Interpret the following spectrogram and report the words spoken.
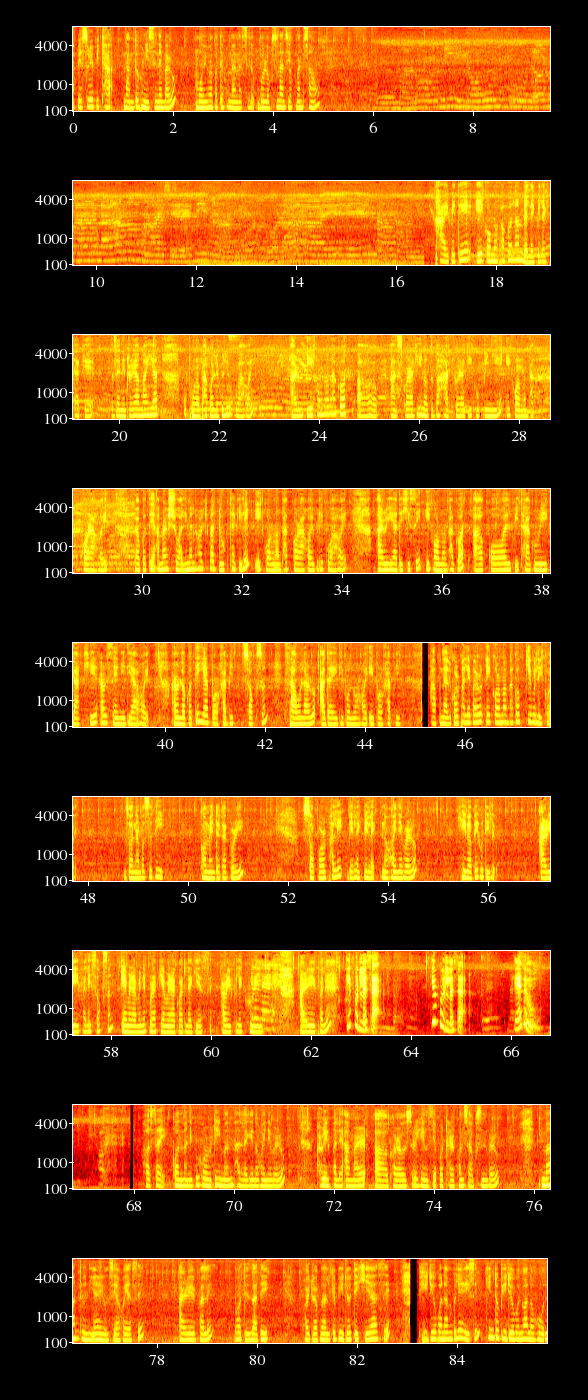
আপেশ্বৰী পিঠা নামটো শুনিছেনে বাৰু? ময়ো আগতে শুনা নাছিলোঁ। ব'লকচোন আজি অকণমান চাওঁ। ঠাইভেদে এই কৰ্মভাগৰ নাম বেলেগ বেলেগ থাকে। যেনেদৰে আমাৰ ইয়াত ওপৰৰ ভাগলৈ বুলিও কোৱা হয়। আৰু এই কৰ্মভাগত পাঁচগৰাকী নতুবা সাতগৰাকী গোপিনীয়ে এই কৰ্মভাগ কৰা হয়। লগতে আমাৰ ছোৱালী মানুহৰ কিবা দুখ থাকিলে এই কৰ্মভাগ কৰা হয় বুলি কোৱা হয়। আৰু ইয়াত দেখিছে এই কৰ্মভাগত কল পিঠাগুড়ি গাখীৰ আৰু চেনি দিয়া হয়। আৰু লগতে ইয়াৰ প্ৰসাদবিধ চাওকচোন চাউল আৰু আদাই দি বনোৱা হয় এই প্ৰসাদবিধ আপোনালোকৰ ফালে বাৰু এই কৰ্মভাগক কি বুলি কয়? জনাবচোন দেই কমেণ্ট এটা কৰি। চবৰ ফালে বেলেগ বেলেগ নহয়নে বাৰু? সেইবাবে সুধিলোঁ। আৰু এইফালে চাওকচোন কেমেৰামেনে পূৰা কেমেৰা কৰাত লাগি আছে। আৰু এইফালে খুৰী। আৰু এইফালে কি ফুল লৈছা? কি ফুল লৈছা? এইটো। সঁচাই কণমানিবোৰ সৰুতে ইমান ভাল লাগে নহয়নে বাৰু? আৰু এইফালে আমাৰ ঘৰৰ ওচৰৰ সেউজীয়া পথাৰখন চাওকচোন বাৰু। ইমান ধুনীয়া সেউজীয়া হৈ আছে। আৰু এইফালে ভতিজা দেই হয়তো আপোনালোকে ভিডিঅ' দেখিয়ে আছে। ভিডিঅ' বনাম বুলি আহিছিল কিন্তু ভিডিঅ' বনোৱা নহ'ল।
